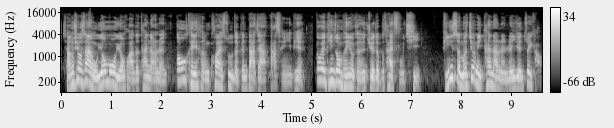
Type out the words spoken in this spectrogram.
长袖善舞、幽默圆滑的贪狼人都可以很快速的跟大家打成一片。各位听众朋友可能觉得不太服气，凭什么就你贪狼人人缘最好？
